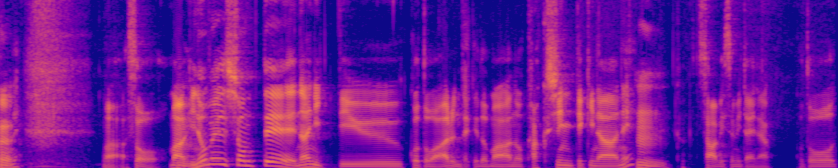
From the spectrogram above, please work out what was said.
かにねまあそうまあ、うんイノベーションって何っていうことはあるんだけど、まあ、あの革新的なね、うん。サービスみたいなこと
